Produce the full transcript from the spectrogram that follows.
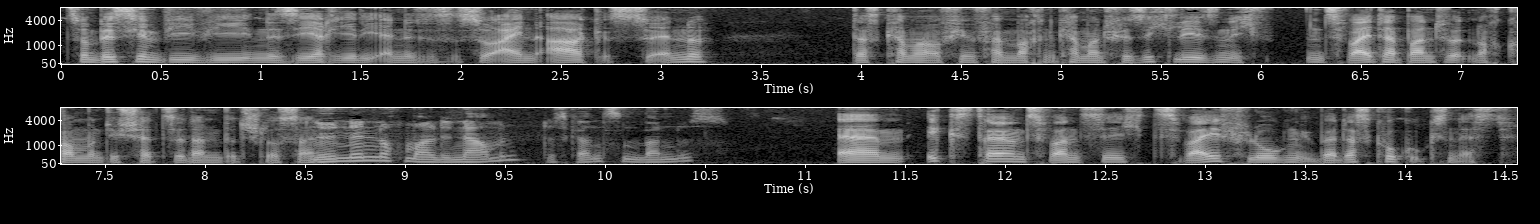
so ein bisschen wie, wie eine Serie, die endet. Das ist so ein Arc, ist zu Ende. Das kann man auf jeden Fall machen, kann man für sich lesen. Ich, ein zweiter Band wird noch kommen und ich schätze, dann wird Schluss sein. Nenn noch mal den Namen des ganzen Bandes. Ähm, X23, zwei flogen über das Kuckucksnest.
